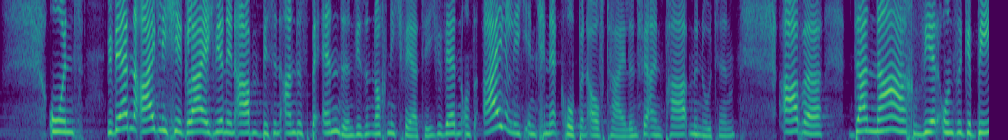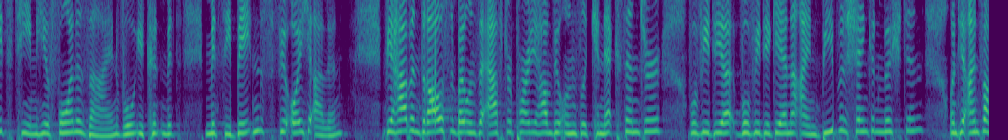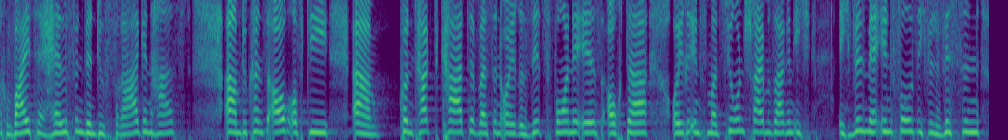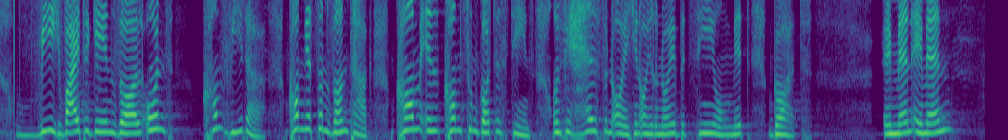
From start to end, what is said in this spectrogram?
Und wir werden eigentlich hier gleich, wir werden den Abend ein bisschen anders beenden. Wir sind noch nicht fertig. Wir werden uns eigentlich in Connect-Gruppen aufteilen für ein paar Minuten. Aber danach wird unser Gebetsteam hier vorne sein, wo ihr könnt mit, mit sie beten. Das für euch allen. Wir haben draußen bei unserer Afterparty haben wir unsere Connect Center, wo wir dir, wo wir dir gerne ein Bibel schenken möchten und dir einfach weiterhelfen, wenn du Fragen hast. Ähm, du kannst auch auf die ähm, Kontaktkarte, was in eure Sitz vorne ist, auch da eure Informationen schreiben, sagen, ich, ich will mehr Infos, ich will wissen, wie ich weitergehen soll und komm wieder. Komm jetzt am Sonntag. Komm, in, komm zum Gottesdienst und wir helfen euch in eure neue Beziehung mit Gott. Amen, amen.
